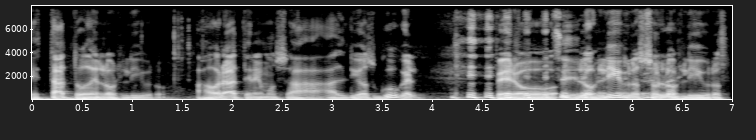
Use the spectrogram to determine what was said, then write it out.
está toda en los libros. Ahora tenemos al dios Google, pero los libros son los libros.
